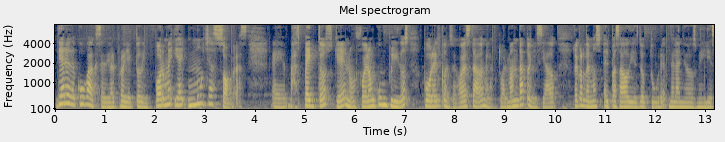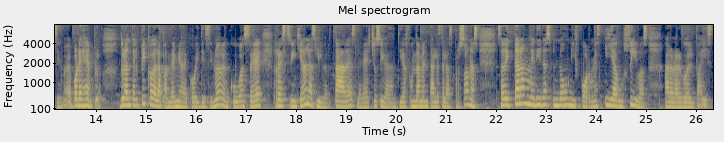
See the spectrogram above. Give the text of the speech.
Diario de Cuba accedió al proyecto de informe y hay muchas sombras. Eh, aspectos que no fueron cumplidos por el Consejo de Estado en el actual mandato iniciado, recordemos, el pasado 10 de octubre del año 2019. Por ejemplo, durante el pico de la pandemia de COVID-19 en Cuba se restringieron las libertades, derechos y garantías fundamentales de las personas. Se dictaron medidas no uniformes y abusivas a lo largo del país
